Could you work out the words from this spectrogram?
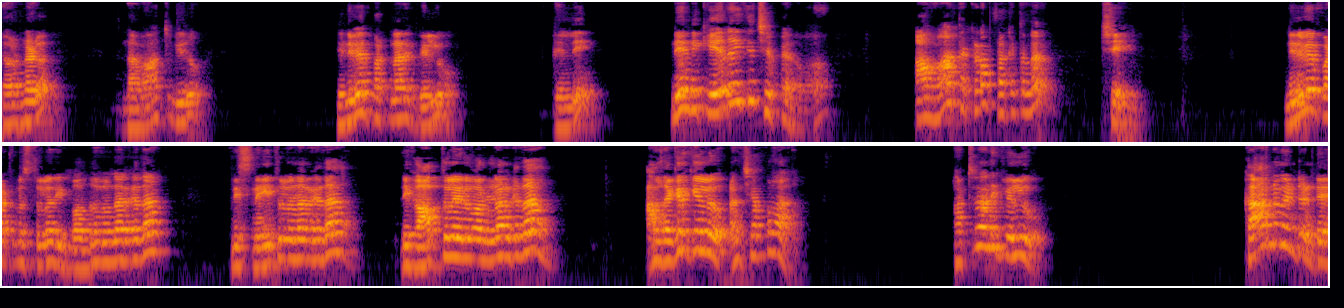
ఎవరున్నాడు? నా మాట విను నినివే పట్టణానికి వెళ్ళు. వెళ్ళి నేను నీకు ఏదైతే చెప్పానో ఆ మాట అక్కడ ప్రకటన చేయి. నినివే పట్టణస్తుల్లో నీ బంధువులు ఉన్నారు కదా నీ స్నేహితులు ఉన్నారు కదా నీకు ఆప్తులైన వారు ఉన్నారు కదా వాళ్ళ దగ్గరికి వెళ్ళు అని చెప్పలా పట్టణానికి వెళ్ళు. కారణం ఏంటంటే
